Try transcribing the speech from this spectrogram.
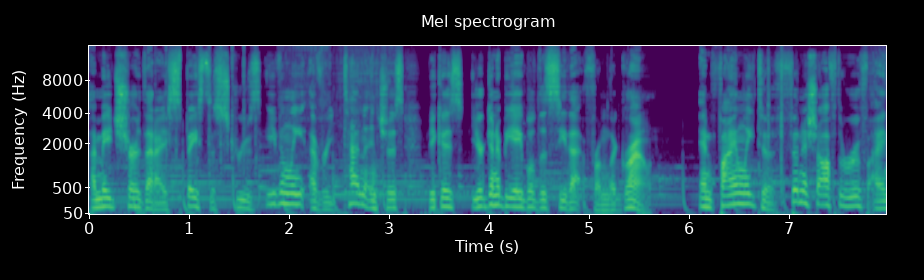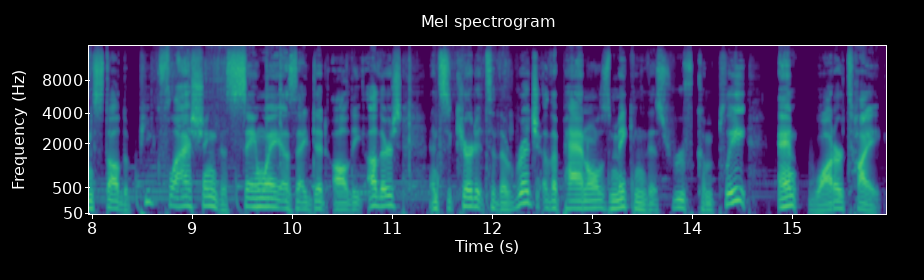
I made sure that I spaced the screws evenly every 10 inches because you're going to be able to see that from the ground. And finally, to finish off the roof, I installed the peak flashing the same way as I did all the others and secured it to the ridge of the panels, making this roof complete and watertight.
